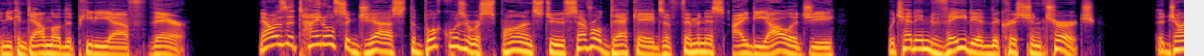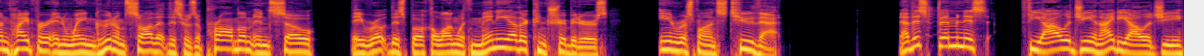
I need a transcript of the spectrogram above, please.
and you can download the PDF there. Now, as the title suggests, the book was a response to several decades of feminist ideology which had invaded the Christian church. Uh, John Piper and Wayne Grudem saw that this was a problem, and so they wrote this book along with many other contributors in response to that. Now, this feminist theology and ideology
